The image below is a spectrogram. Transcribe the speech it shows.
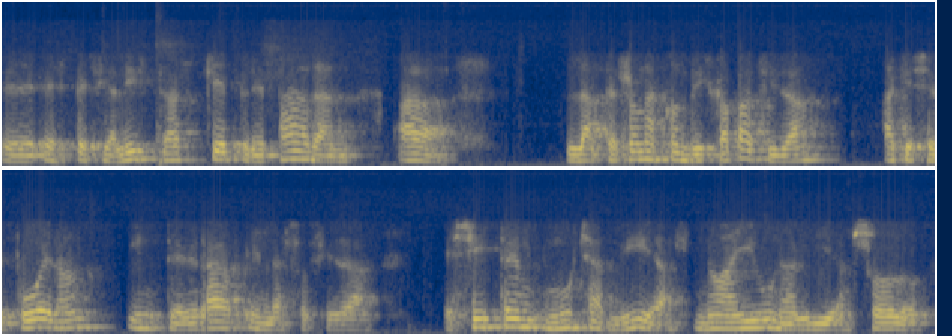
especialistas que preparan a las personas con discapacidad a que se puedan integrar en la sociedad. Existen muchas vías, no hay una vía solo.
